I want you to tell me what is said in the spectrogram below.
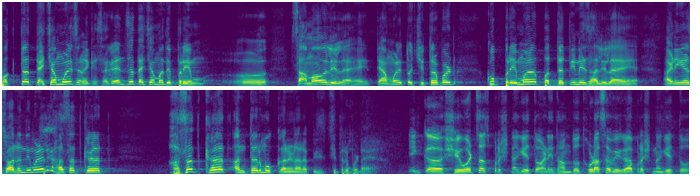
फक्त त्याच्यामुळेच नाही की सगळ्यांचं त्याच्यामध्ये प्रेम सामावलेलं आहे. त्यामुळे तो चित्रपट खूप प्रेमळ पद्धतीने झालेला आहे. आणि स्वानंदी म्हणेल की हसत खेळत हसत खेळत अंतर्मुख करणारा पि चित्रपट आहे. एक शेवटचाच प्रश्न घेतो आणि थांबतो. थोडासा वेगळा प्रश्न घेतो.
